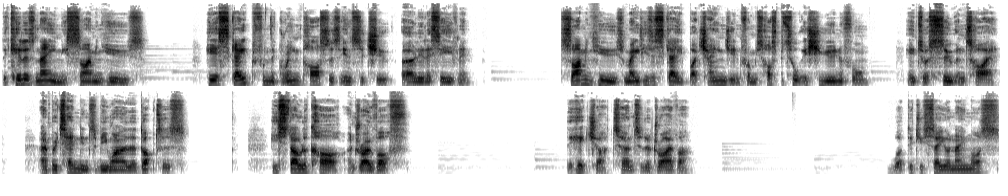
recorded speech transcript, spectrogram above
The killer's name is Simon Hughes. He escaped from the Green Pastures Institute earlier this evening. Simon Hughes made his escape by changing from his hospital issue uniform into a suit and tie and pretending to be one of the doctors. He stole a car and drove off. The hitcher turned to the driver. What did you say your name was?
